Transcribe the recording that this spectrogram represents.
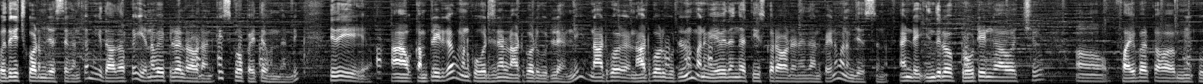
పొదిగించుకోవడం చేస్తే కనుక మీకు దాదాపుగా ఎనభై పిల్లలు రావడానికి స్కోప్ అయితే ఉందండి. ఇది కంప్లీట్గా మనకు ఒరిజినల్ నాటుకోడి గుడ్లే అండి. నాటుకో నాటుకోడి గుడ్లను మనం ఏ విధంగా తీసుకురావడం అనే దానిపైన మనం చేస్తున్నాం. అండ్ ఇందులో ప్రోటీన్ కావచ్చు ఫైబర్ కా మీకు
